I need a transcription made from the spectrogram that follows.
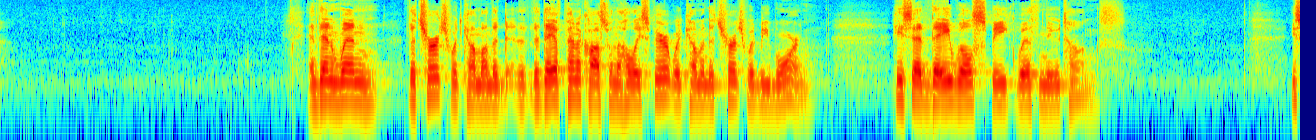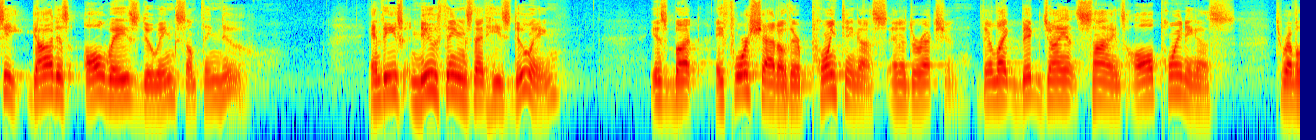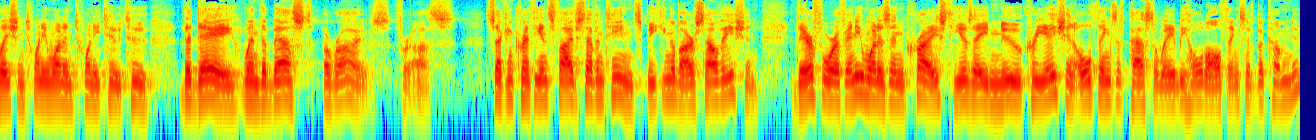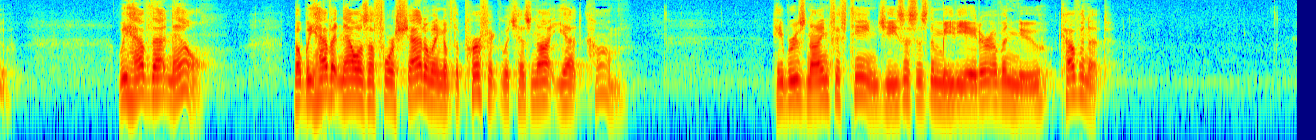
And then when the church would come on the, the day of Pentecost when the Holy Spirit would come and the church would be born. He said, They will speak with new tongues. You see, God is always doing something new. And these new things that He's doing is but a foreshadow. They're pointing us in a direction. They're like big giant signs, all pointing us to Revelation 21 and 22, to the day when the best arrives for us. 2 Corinthians 5:17 speaking of our salvation. Therefore if anyone is in Christ, he is a new creation. Old things have passed away, behold all things have become new. We have that now. But we have it now as a foreshadowing of the perfect which has not yet come. Hebrews 9:15 Jesus is the mediator of a new covenant.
